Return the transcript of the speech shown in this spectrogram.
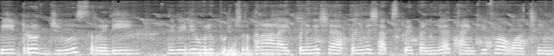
பீட்ரூட் ஜூஸ் ரெடி. இந்த வீடியோ உங்களுக்கு பிடிச்சிருந்தனா லைக் பண்ணுங்கள் ஷேர் பண்ணுங்கள் சப்ஸ்கிரைப் பண்ணுங்கள் தேங்க்யூ ஃபார் வாட்சிங்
